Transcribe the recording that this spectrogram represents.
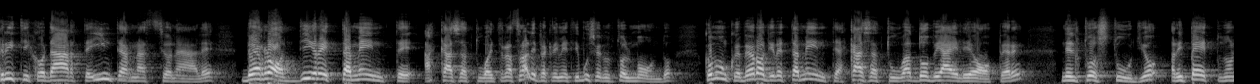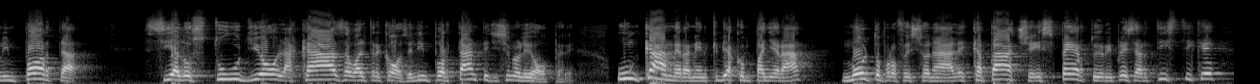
critico d'arte internazionale, verrò direttamente a casa tua, internazionale perché le mie tv sono in tutto il mondo, comunque verrò direttamente a casa tua dove hai le opere, nel tuo studio, ripeto, non importa sia lo studio, la casa o altre cose, l'importante ci sono le opere. Un cameraman che vi accompagnerà, molto professionale, capace, esperto in riprese artistiche,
